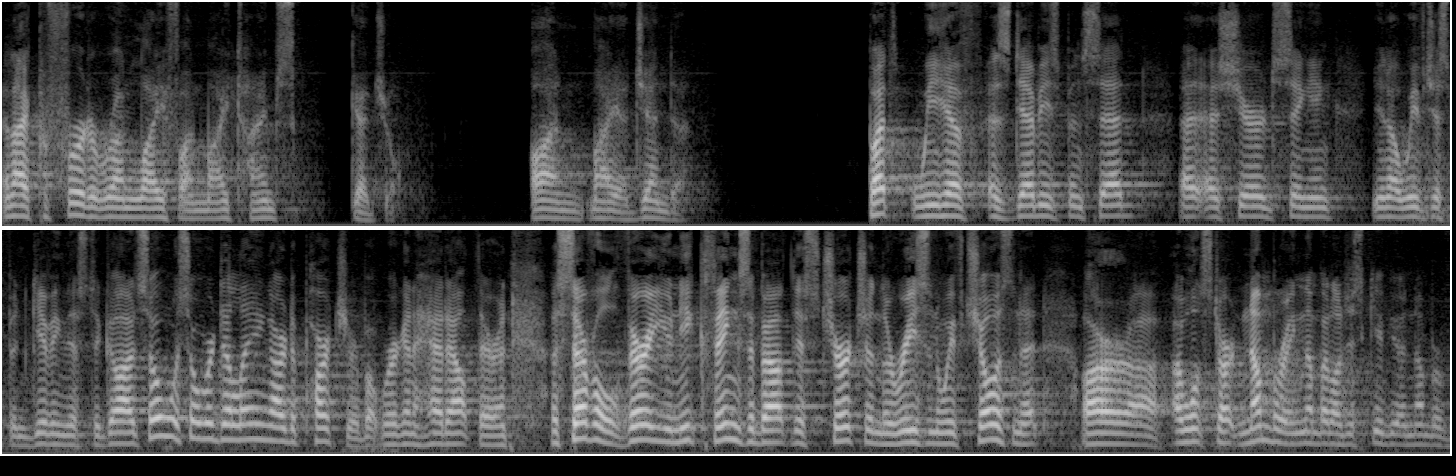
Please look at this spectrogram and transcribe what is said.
And I prefer to run life on my time schedule, on my agenda. But we have, as Debbie's been said, as shared singing, you know, we've just been giving this to God. So, so we're delaying our departure, but we're going to head out there. And uh, several very unique things about this church and the reason we've chosen it are uh, I won't start numbering them, but I'll just give you a number, of,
